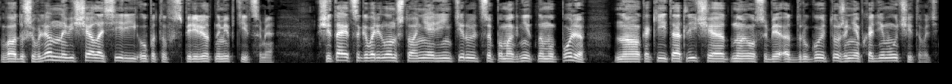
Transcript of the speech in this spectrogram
воодушевленно вещал о серии опытов с перелетными птицами. Считается, говорил он, что они ориентируются по магнитному полю, но какие-то отличия одной особи от другой тоже необходимо учитывать.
